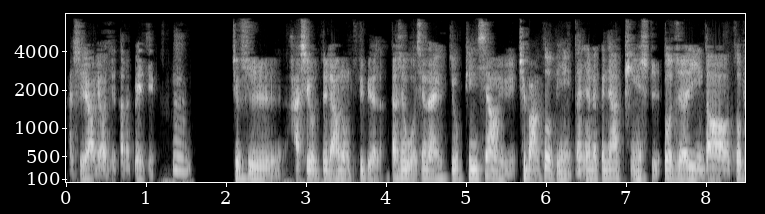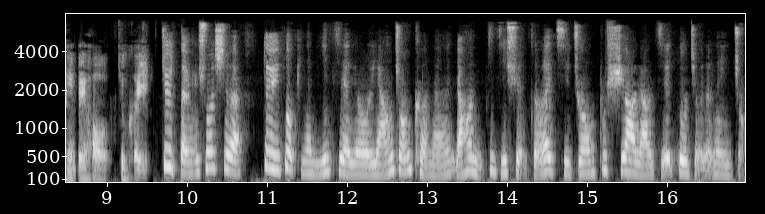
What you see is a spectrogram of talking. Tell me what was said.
还是要了解他的背景。嗯。就是还是有这两种区别的，但是我现在就偏向于去把作品展现的更加平实，作者引到作品背后就可以。就等于说是对于作品的理解有两种可能，然后你自己选择了其中，不需要了解作者的那一种。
